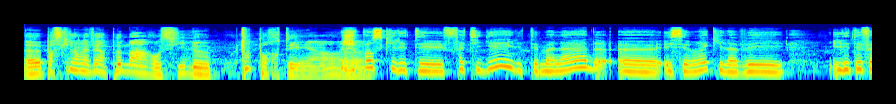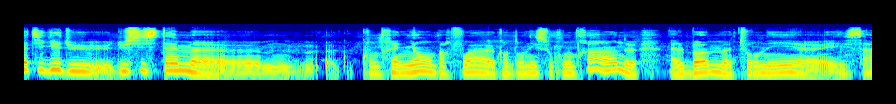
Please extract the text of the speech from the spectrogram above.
euh, parce qu'il en avait un peu marre aussi de tout porter. Hein, Je euh. pense qu'il était fatigué, il était malade, euh, et c'est vrai qu'il avait, il était fatigué du, du système contraignant parfois quand on est sous contrat, hein, de d'albums tournés euh, et ça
